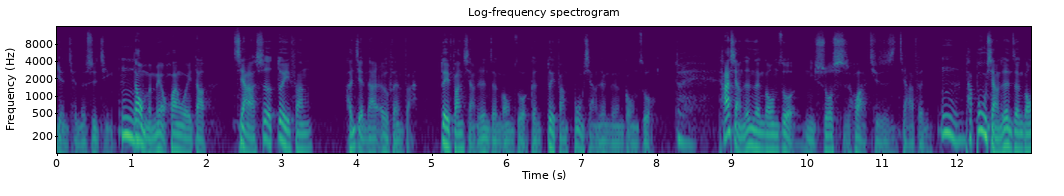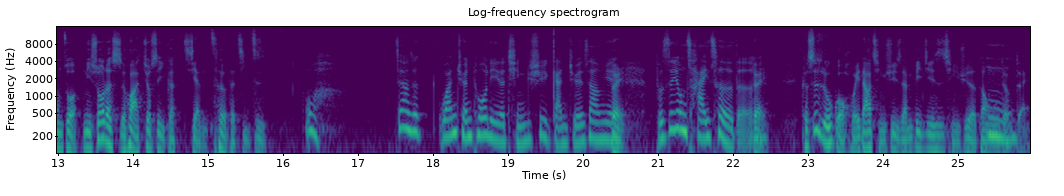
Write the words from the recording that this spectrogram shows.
眼前的事情。嗯，但我们没有换位到假设对方很简单的二分法，对方想认真工作，跟对方不想认真工作。对。他想认真工作，你说实话其实是加分。嗯，他不想认真工作，你说的实话就是一个检测的机制。哇，这样子完全脱离了情绪感觉上面，对，不是用猜测的。对，可是如果回到情绪，人毕竟是情绪的动物，嗯，对不对？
